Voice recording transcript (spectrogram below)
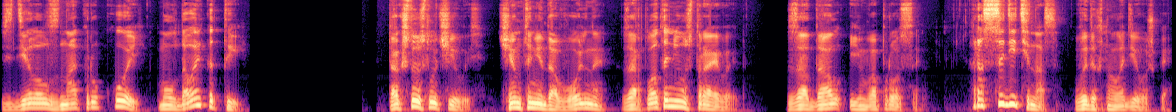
сделал знак рукой, мол, давай-ка ты. «Так что случилось? Чем-то недовольны? Зарплата не устраивает?» Задал им вопросы. «Рассудите нас!» – выдохнула девушка.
